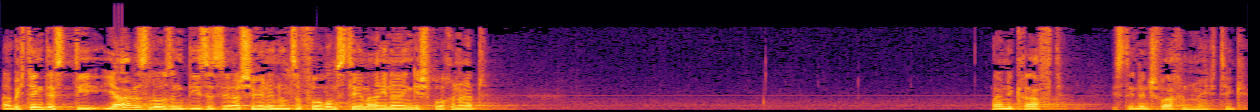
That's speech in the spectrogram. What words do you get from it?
Aber ich denke, dass die Jahreslosung dieses Jahr schön in unser Forumsthema hineingesprochen hat. Meine Kraft ist in den Schwachen mächtig.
